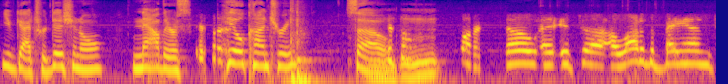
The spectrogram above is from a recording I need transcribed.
you've got traditional, now there's hill country, So It's fun. No, uh, it's uh, a lot of the bands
